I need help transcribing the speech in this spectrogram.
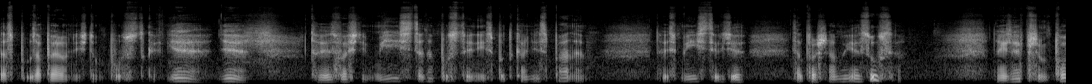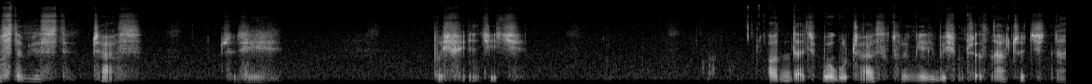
zasp- zapełnić tą pustkę. Nie, nie. To jest właśnie miejsce na pustyni, spotkanie z Panem. To jest miejsce, gdzie zapraszamy Jezusa. Najlepszym postem jest czas, czyli poświęcić, oddać Bogu czas, który mielibyśmy przeznaczyć na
